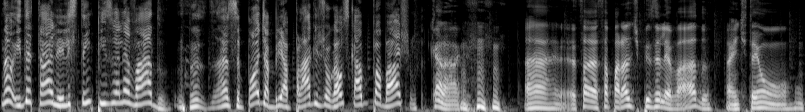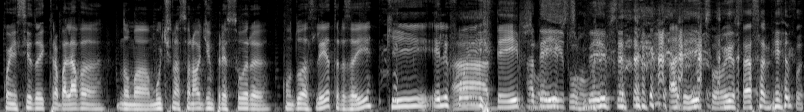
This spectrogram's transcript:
Não, e detalhe, eles têm piso elevado. Você pode abrir a placa e jogar os cabos pra baixo. Caraca. Ah, essa, essa parada de piso elevado, a gente tem um, um conhecido aí que trabalhava numa multinacional de impressora com duas letras aí, que ele foi. Ah, DY. A DY. DY. A DY, isso, essa mesmo.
